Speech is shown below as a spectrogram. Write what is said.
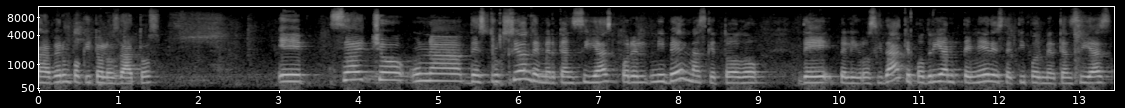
para ver un poquito los datos, eh, se ha hecho una destrucción de mercancías por el nivel más que todo de peligrosidad que podrían tener este tipo de mercancías,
